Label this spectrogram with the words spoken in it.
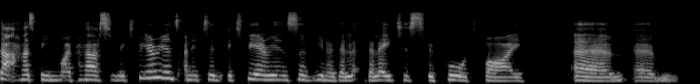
that has been my personal experience, and it's an experience of you know the, the latest report by um, um,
